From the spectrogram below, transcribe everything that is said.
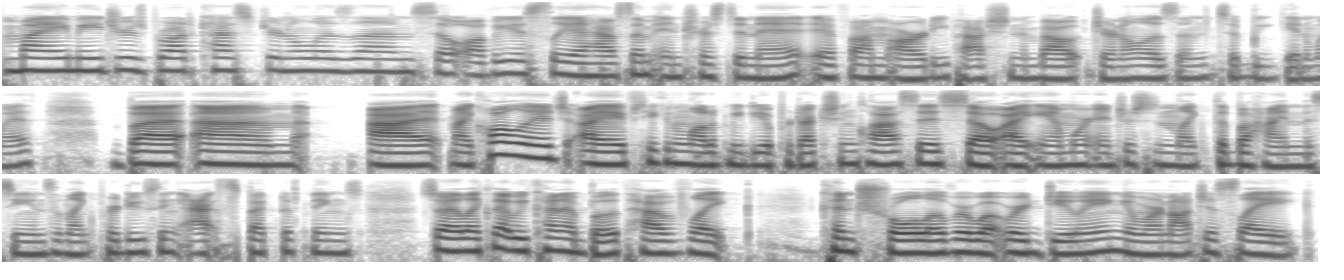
my major is broadcast journalism. So obviously, I have some interest in it if I'm already passionate about journalism to begin with. But um, at my college, I've taken a lot of media production classes, so I am more interested in like the behind the scenes and like producing aspect of things. So I like that we kind of both have like control over what we're doing, and we're not just like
